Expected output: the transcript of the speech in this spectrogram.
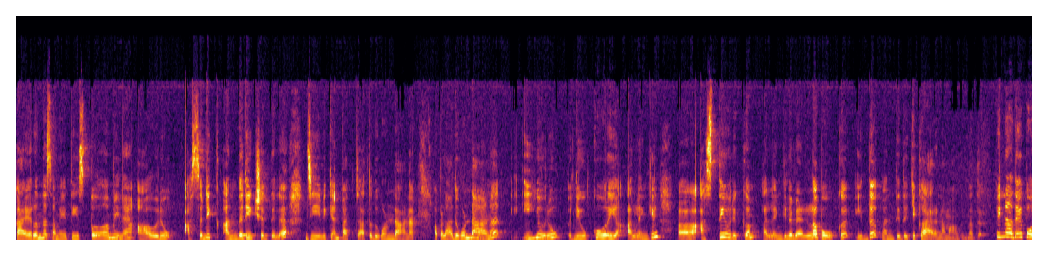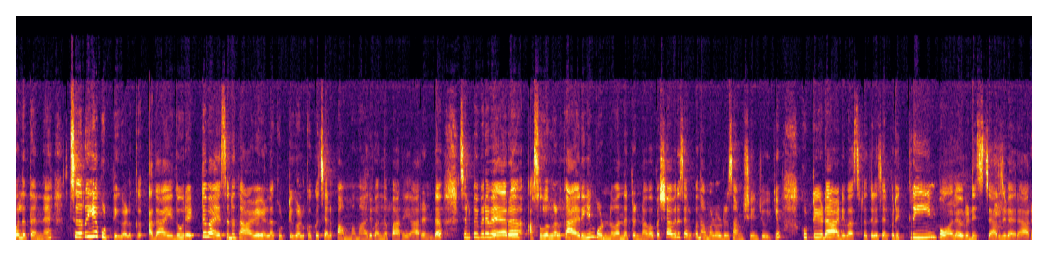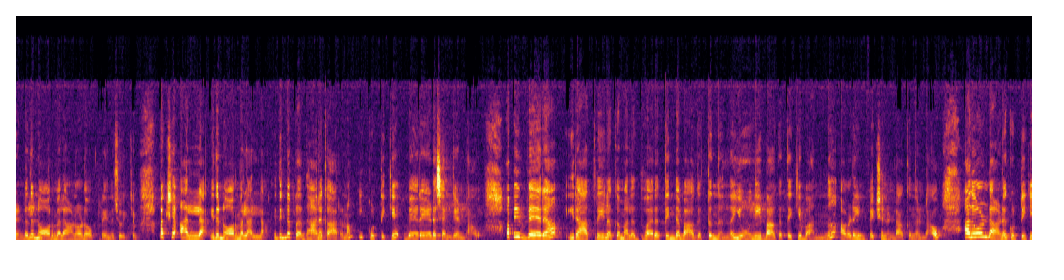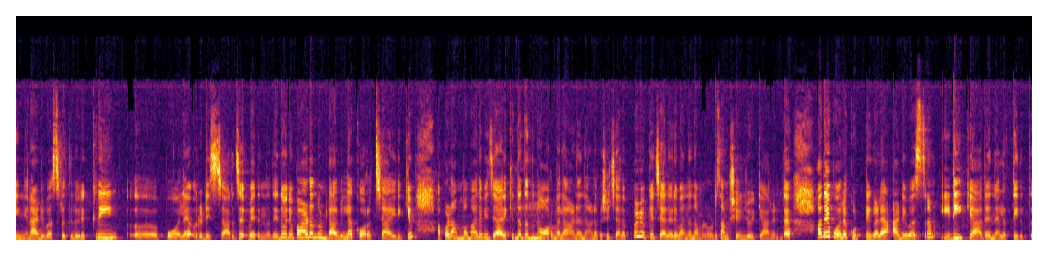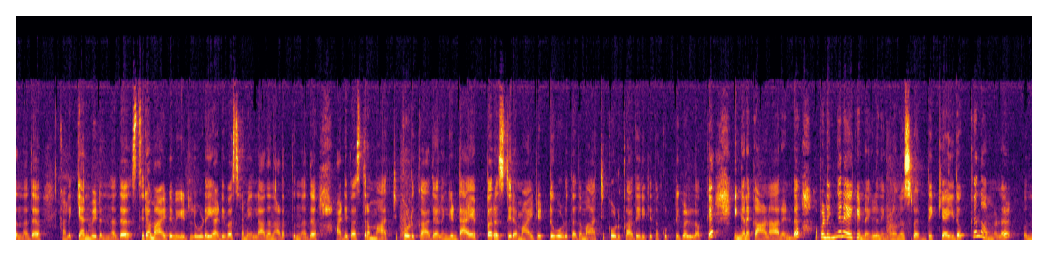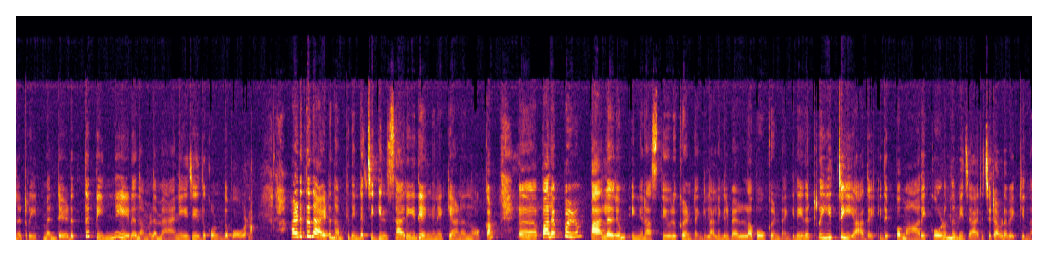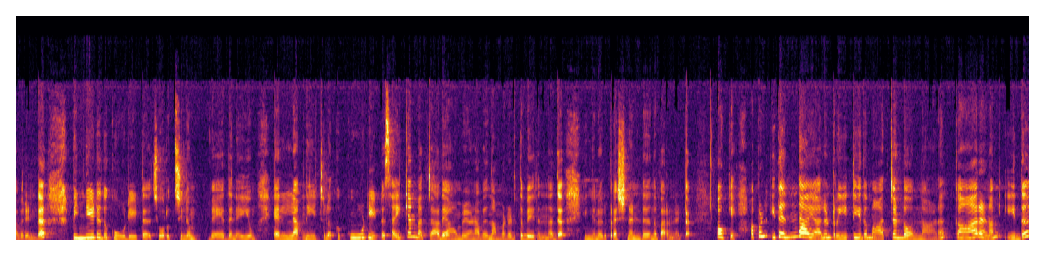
കയറുന്ന സമയത്ത് ഈ സ്പേമിനെ ആ ഒരു അസിഡിക് അന്തരീക്ഷത്തിൽ ജീവിക്കാൻ പറ്റാത്തത് കൊണ്ടാണ്. അപ്പോൾ അതുകൊണ്ടാണ് ഈ ഒരു ന്യൂക്കോറിയ അല്ലെങ്കിൽ അസ്ഥിയൊരുക്കം അല്ലെങ്കിൽ വെള്ളപോക്ക് ഇത് വന്ധ്യതയ്ക്ക് കാരണമാവുന്നത്. പിന്നെ അതേപോലെ തന്നെ ചെറിയ കുട്ടികൾക്ക് അതായത് ഒരു എട്ട് വയസ്സിന് താഴെയുള്ള കുട്ടികൾക്കൊക്കെ ചിലപ്പോൾ അമ്മമാർ വന്ന് പറയാറുണ്ട് ചിലപ്പോൾ ഇവർ വേറെ അസുഖങ്ങൾക്കായിരിക്കും കൊണ്ടുവന്നിട്ടുണ്ടാവുക. പക്ഷെ അവർ ചിലപ്പോൾ നമ്മളോടൊരു സംശയം ചോദിക്കും. കുട്ടിയുടെ അടിവസ്ത്രത്തിൽ ചിലപ്പോൾ ഒരു ക്രീം പോലെ ഒരു ഡിസ്ചാർജ് വരാറുണ്ട്. ഇത് നോർമൽ ആണോ ഡോക്ടറെ എന്ന് ചോദിക്കും. പക്ഷെ അല്ല ഇത് നോർമൽ അല്ല. ഇതിന്റെ പ്രധാന കാരണം ഈ കുട്ടിക്ക് വിരയുടെ ശല്യം ഉണ്ടാവും. അപ്പോൾ ഈ വിര ഈ രാത്രിയിലൊക്കെ മലദ്വാരത്തിന്റെ ഭാഗത്ത് നിന്ന് യോനി ഭാഗത്തേക്ക് വന്ന് അവിടെ ഇൻഫെക്ഷൻ ഉണ്ടാക്കുന്നുണ്ടാവും. അതുകൊണ്ടാണ് കുട്ടിക്ക് ഇങ്ങനെ അടിവസ്ത്രത്തിൽ ഒരു ക്രീം പോലെ ഒരു ഡിസ്ചാർജ് വരുന്നത്. ഇത് ഒരുപാടൊന്നും ഉണ്ടാവില്ല കുറച്ചായിരിക്കും. അപ്പോൾ അമ്മമാർ വിചാരിക്കുന്നത് ഇത് നോർമലാണ് എന്നാണ്. പക്ഷെ ചിലപ്പോഴൊക്കെ ചിലർ വന്ന് നമ്മളോട് സംശയം ചോദിക്കാറുണ്ട്. അതേപോലെ കുട്ടികളെ അടിവസ്ത്രം ഇടിക്കാതെ നിലത്തിരുത്തുന്നത് കളിക്കാൻ വിടുന്നത് സ്ഥിരമായിട്ട് വീട്ടിലൂടെ ഈ അടിവസ്ത്രം ഇല്ലാതെ നടത്തുന്നത് അടിവസ്ത്രം മാറ്റി കൊടുക്കാതെ അല്ലെങ്കിൽ ഡയപ്പർ സ്ഥിരമായിട്ട് ഇട്ട് കൊടുത്ത് അത് മാറ്റി കൊടുക്കാതിരിക്കുന്ന കുട്ടികളിലൊക്കെ ഇങ്ങനെ കാണാറുണ്ട്. അപ്പോൾ ഇങ്ങനെയൊക്കെ ഉണ്ടെങ്കിൽ നിങ്ങളൊന്ന് ശ്രദ്ധിക്കുക. ഇതൊക്കെ നമ്മൾ ഒന്ന് ട്രീറ്റ്മെന്റ് എടുത്ത് പിന്നീട് നമ്മൾ മാനേജ് ചെയ്ത് കൊണ്ടുപോകണം അടുത്തതായിട്ട് നമുക്കിതിന്റെ ചികിത്സാ രീതി എങ്ങനെയൊക്കെയാണെന്ന് നോക്കാം. പലപ്പോഴും പലരും ഇങ്ങനെ അസ്ഥിയൊരുക്കം ഉണ്ടെങ്കിൽ അല്ലെങ്കിൽ വെള്ളപ്പോക്ക് ഉണ്ടെങ്കിൽ ഇത് ട്രീറ്റ് ചെയ്യാതെ ഇതിപ്പോൾ മാറിക്കോളും എന്ന് വിചാരിച്ചിട്ട് അവിടെ വെക്കുന്നവരുണ്ട്. പിന്നീട് ഇത് കൂടിയിട്ട് ചൊറിച്ചിലും വേദനയും എല്ലാം നീറ്റലൊക്കെ കൂടിയിട്ട് സഹിക്കാൻ പറ്റാതെ ആകുമ്പോഴാണ് അവർ നമ്മുടെ അടുത്ത് വരുന്നത്. ഇങ്ങനെ ഒരു പ്രശ്നം ഉണ്ട് എന്ന് പറഞ്ഞിട്ട്. ഓക്കെ. അപ്പോൾ ഇതെന്തായാലും ട്രീറ്റ് ചെയ്ത് മാറ്റേണ്ട ഒന്നാണ്. കാരണം ഇത്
